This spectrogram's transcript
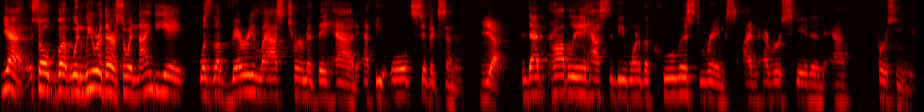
Yeah. So, but when we were there, so in '98 was the very last tournament they had at the old Civic Center. Yeah. And that probably has to be one of the coolest rinks I've ever skated at personally.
